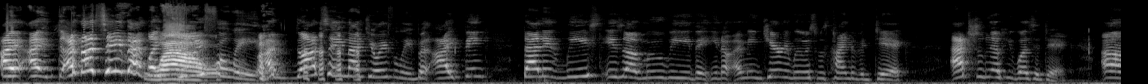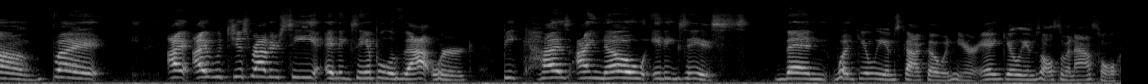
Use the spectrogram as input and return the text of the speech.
I, I I'm not saying that like Wow. joyfully. I'm not saying that joyfully, but I think that at least is a movie that you know. I mean, Jerry Lewis was kind of a dick. Actually, no, he was a dick. Um, but I I would just rather see an example of that work because I know it exists than what Gilliam's got going here. And Gilliam's also an asshole.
